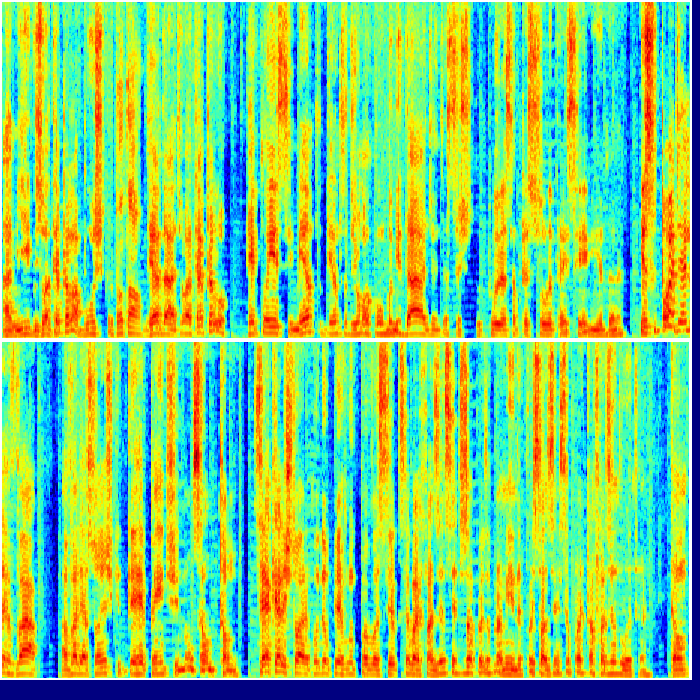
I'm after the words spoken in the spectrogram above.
amigos, ou até pela busca. Total. Verdade, ou até pelo reconhecimento dentro de uma comunidade onde essa estrutura, essa pessoa está inserida. Né? Isso pode elevar avaliações que de repente não são tão. Se é aquela história, quando eu pergunto para você o que você vai fazer, você diz uma coisa para mim, depois sozinho você pode estar fazendo outra. Então,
